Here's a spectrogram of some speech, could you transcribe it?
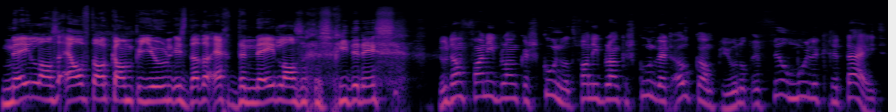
Nederlands elftal kampioen, is dat nou echt de Nederlandse geschiedenis? Doe dan Fanny Blankers-Koen. Want Fanny Blankers-Koen werd ook kampioen op een veel moeilijkere tijd.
